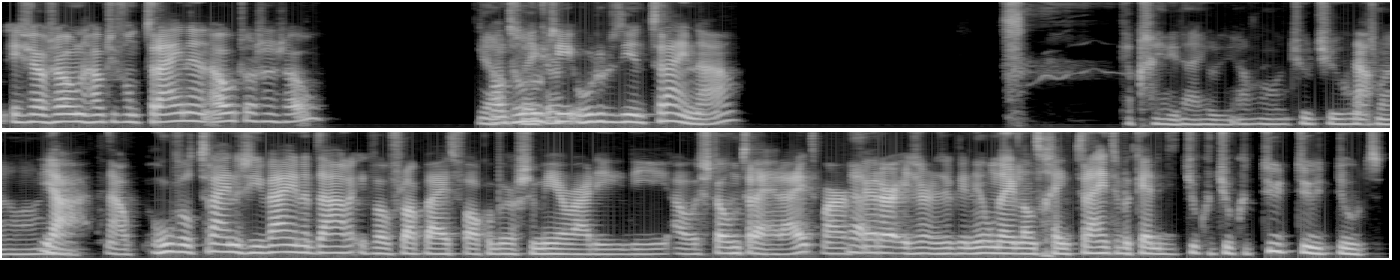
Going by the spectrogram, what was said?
is jouw zoon, houdt hij van treinen en auto's en zo? Ja, Want hoe doet, zeker. hij, hoe doet hij een trein na? Ik heb geen idee hoe die, choo-choo volgens mij gewoon. Ja, nou, hoeveel treinen zien wij in het dagelijks... Ik woon vlakbij het Valkenburgse meer waar die, die oude stoomtrein rijdt. Maar Ja. verder is er natuurlijk in heel Nederland geen trein te bekennen die tjoeke tjoeke tuut tuut doet.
